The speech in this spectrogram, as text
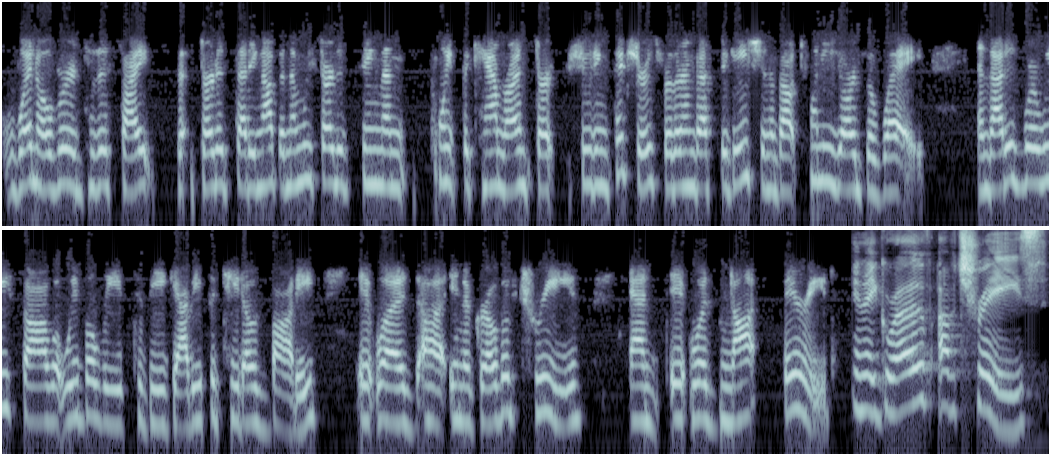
went over into this site, started setting up, and then we started seeing them point the camera and start shooting pictures for their investigation about 20 yards away. And that is where we saw what we believe to be Gabby Petito's body. It was uh, in a grove of trees, and it was not buried. In a grove of trees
